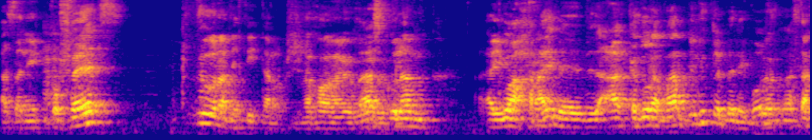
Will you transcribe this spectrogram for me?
אז אני קופץ, והורדתי את הראש. נכון. ואז כולם היו אחראים, והכדור עבר בדיוק לבריבול, הוא נתן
